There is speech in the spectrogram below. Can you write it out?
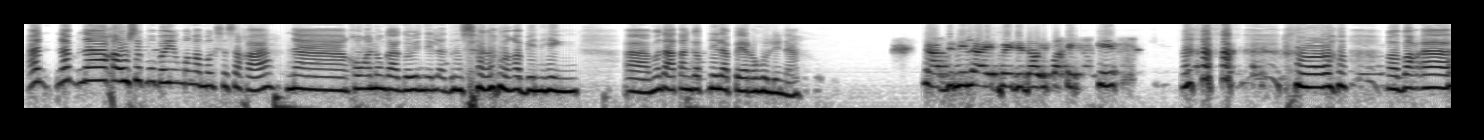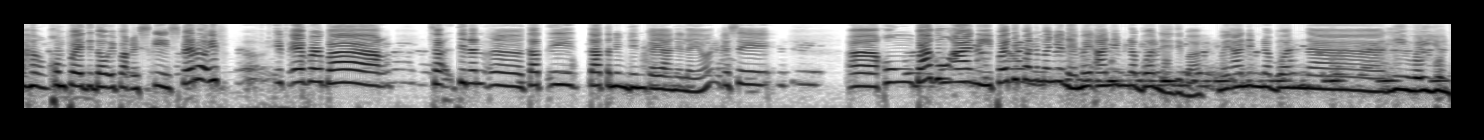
an- na, nakausap mo ba yung mga magsasaka na kung anong gagawin nila dun sa mga binhing ah, matatanggap nila pero huli na? Sabi nila ay pwede daw ipakiskis. Ah, bak- ah, kung pwede daw ipakiskis. Pero if if ever ba sa, tinan, ah, tat, tatanim din kaya nila yon Kasi ah, kung bagong ani, pwede pa naman yun eh. May anim na buwan eh, di ba? May anim na buwan na leeway yun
